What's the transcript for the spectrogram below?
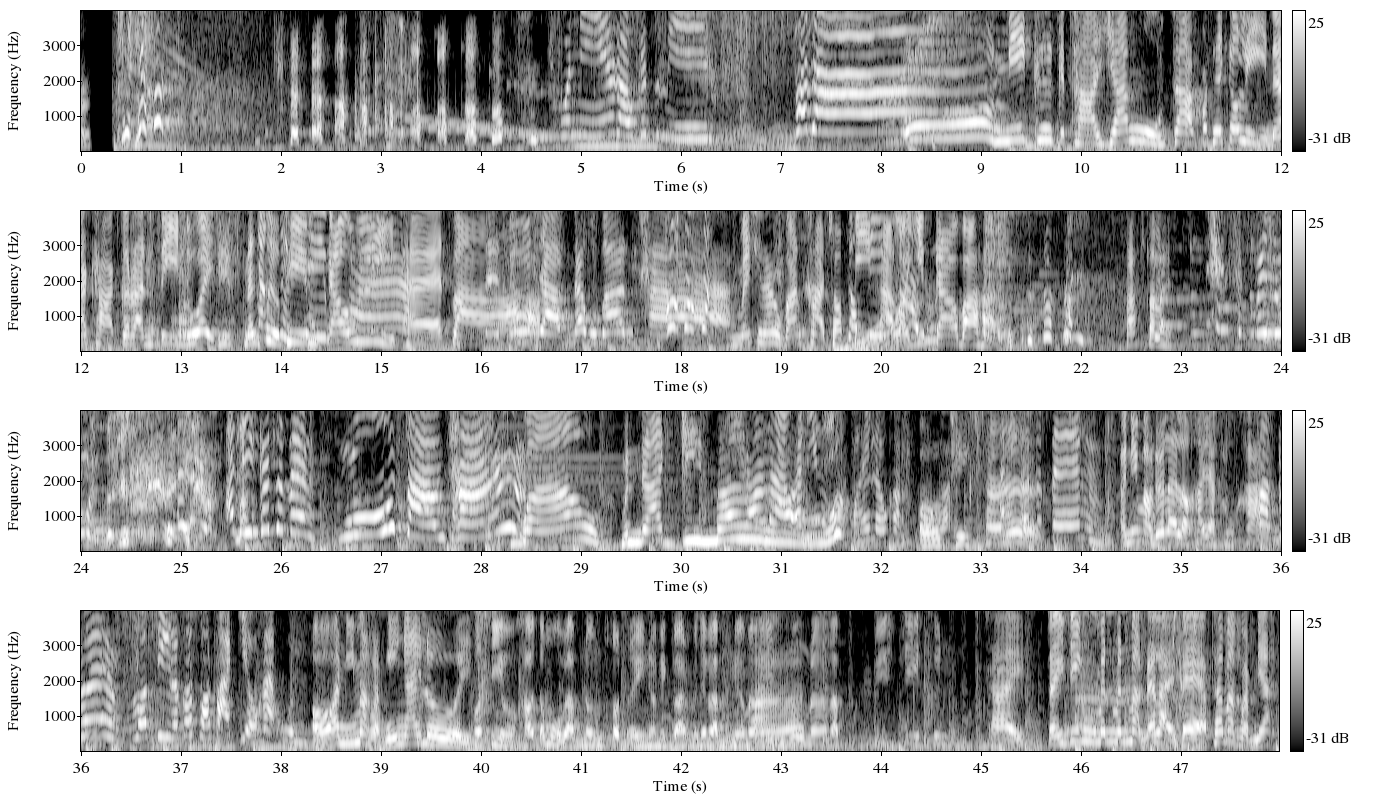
วันนี้เราก็จะมีชาดาโอ้นี่คือกระทะย่างหมูจากประเทศเกาหลีนะคะ การันตีด้วยหนังสือพิมพ์เกาหลีแท้จ้าซื้อจากหน้าหมู่บ้านค่ะ ไม่ใช่หน้าหมู่บ้านค่ะช้อปปี้ค่ะ129 บาท ฮะเท่าไหร่อันนี้ก็จะเป็นหมูสามชั้นว้าว มันน่ากินมากใช่แล้วอันนี้หนูหมักมาให้แล้วค่ะพี่โอก๊อตเคค่ะ อันนี้ก็จะเป็นอันนี้หมักด้วยอะไรเหรอคะอยากรู้ค่ะ หมักด้วยรสดีแล้วก็ซอสฝาเขียวค่ะคุณ อ๋อ อันนี้หมักแบบง่ายๆเลย ปกติของเขาต้องหมูแบบนมสดเลยนะพี่ก๊อตมันจะแบบเนื้อมันอ่า นุ่มแล้วแบบวิซี่ขึ้น ใช่แต่จริงๆมันมันหมักได้หลายแบบ ถ้าหมักแบบเนี้ย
